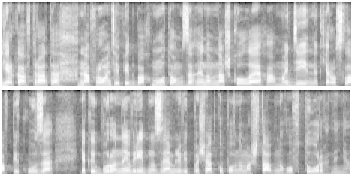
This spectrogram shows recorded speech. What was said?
Гірка втрата на фронті під Бахмутом загинув наш колега, медійник Ярослав Пікуза, який боронив рідну землю від початку повномасштабного вторгнення.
